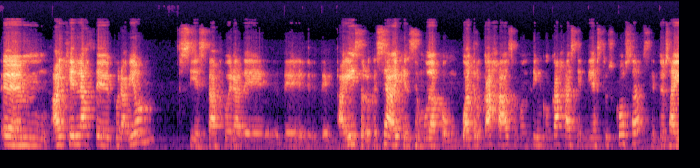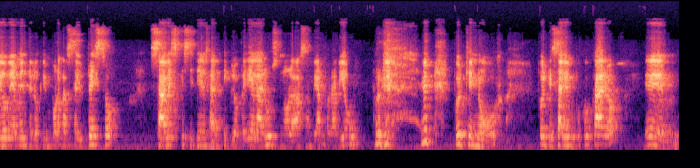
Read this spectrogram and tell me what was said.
Em, hay quien la hace por avión, si está fuera de, del país o lo que sea, hay quien se muda con cuatro cajas o con cinco cajas y envías tus cosas. Entonces ahí obviamente lo que importa es el peso sabes que si tienes la enciclopedia Larousse no la vas a enviar por avión porque, porque no, porque sale un poco caro. Eh,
